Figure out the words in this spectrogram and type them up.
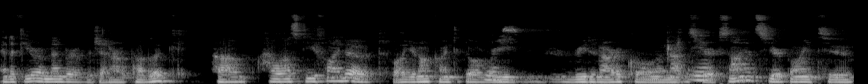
And if you're a member of the general public, um, how else do you find out? Well, you're not going to go yes. read read an article in atmospheric yeah. science. You're going to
